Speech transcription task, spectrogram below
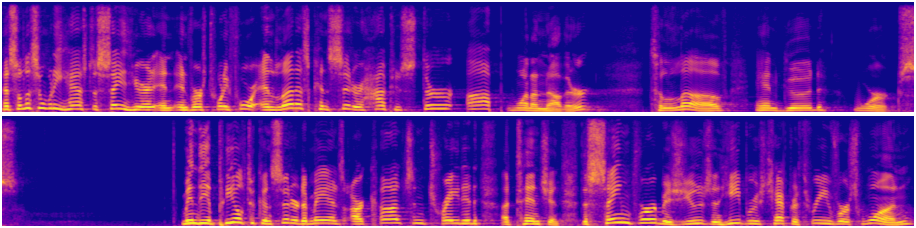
And so, listen what he has to say here in, in verse 24 and let us consider how to stir up one another to love and good works. I mean, the appeal to consider demands our concentrated attention. The same verb is used in Hebrews chapter 3, verse 1,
